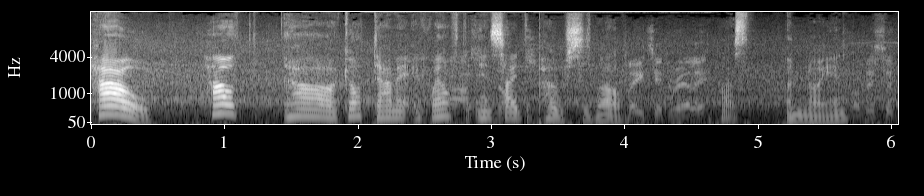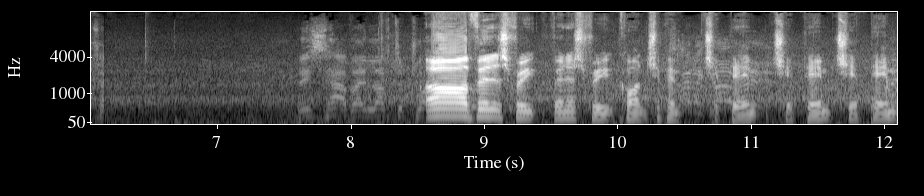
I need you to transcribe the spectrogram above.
How? How? Oh, god damn it. It went off inside the post as well. That's annoying. Oh, Venus Fruit, Venus Fruit, come on, chip him, chip him, chip him, chip him,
